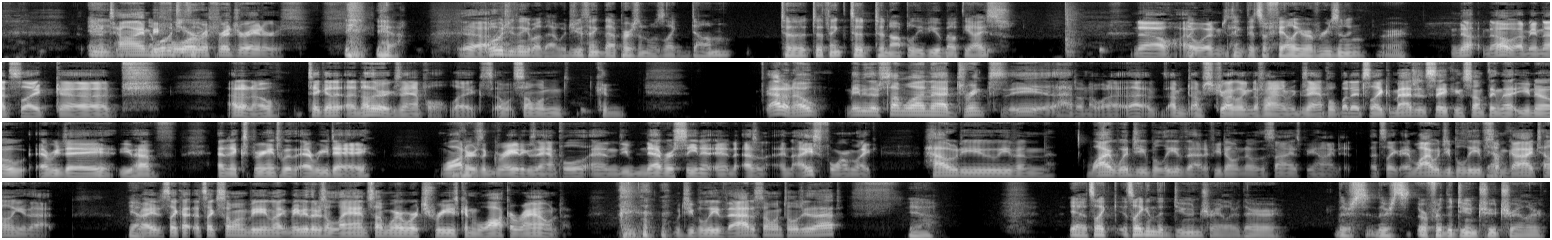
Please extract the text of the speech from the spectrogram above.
in a time and would you before refrigerators. yeah. Yeah. What would you think about that? Would you think that person was like dumb to to think to to not believe you about the ice? No, I wouldn't. Do you think that's a failure of reasoning or No, no. I mean, that's like uh, I don't know. Take a, another example. Like so, someone could, I don't know. Maybe there's someone that drinks. eh, I don't know what I, I, I'm. I'm struggling to find an example, but it's like imagine taking something that you know every day you have an experience with every day. Mm-hmm. Water is a great example, and you've never seen it in as an, an ice form. Like, how do you even? Why would you believe that if you don't know the science behind it? That's like, and why would you believe Yeah. some guy telling you that? Yeah. Right? It's like it's like someone being like, maybe there's a land somewhere where trees can walk around. Would you believe that if someone told you that? Yeah. Yeah, it's like it's like in the Dune trailer. There there's there's or for the Dune 2 trailer.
